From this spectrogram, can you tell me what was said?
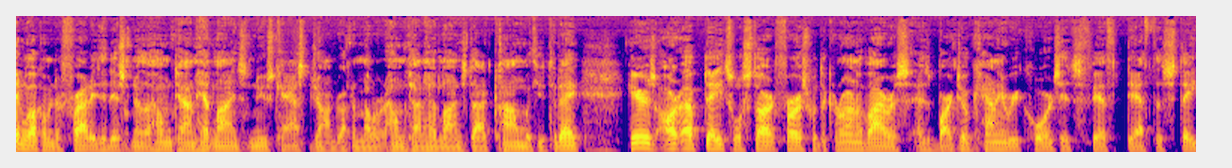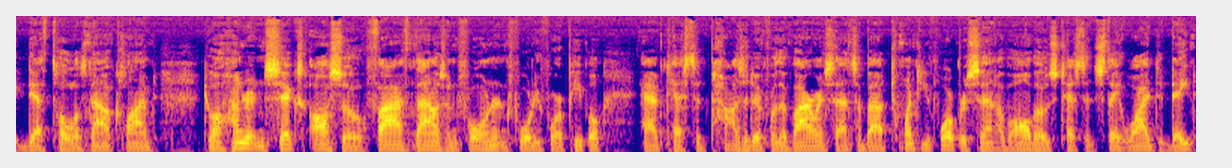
And welcome to Friday's edition of the Hometown Headlines newscast. John Druckenmiller at hometownheadlines.com with you today. Here's our updates. We'll start first with the coronavirus as Bartow County records its fifth death. The state death toll has now climbed to 106. Also, 5,444 people have tested positive for the virus. That's about 24% of all those tested statewide to date.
